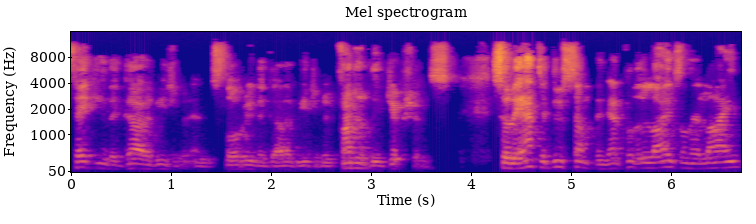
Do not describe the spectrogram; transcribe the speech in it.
taking the God of Egypt and slaughtering the God of Egypt in front of the Egyptians. So they had to do something. They had to put their lives on their line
